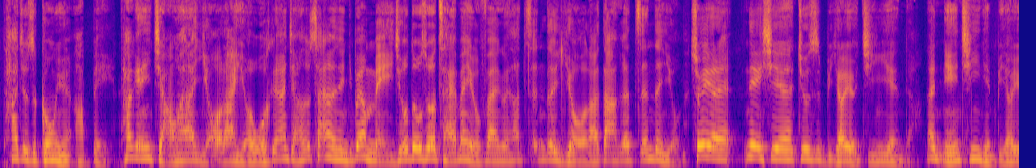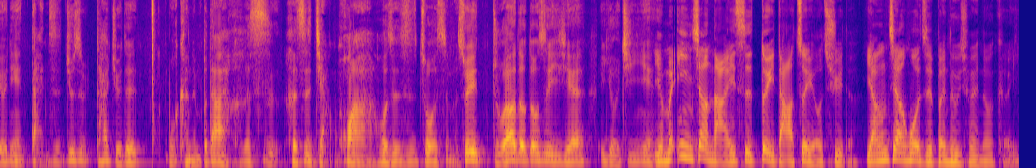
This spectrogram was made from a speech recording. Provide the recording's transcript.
他就是公园阿贝，他跟你讲话他有啦有，我跟他讲说蔡文成你不要每球都说裁判有犯规，他真的有啦，大哥真的有。所以呢，那些就是比较有经验的，那年轻一点比较有点胆子，就是他觉得我可能不大合适合适讲话或者是做什么，所以主要的都是一些有经验。有没有印象哪一次对打最有趣的？洋将或者本土球员都可以。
